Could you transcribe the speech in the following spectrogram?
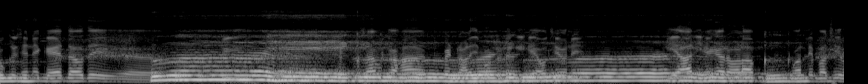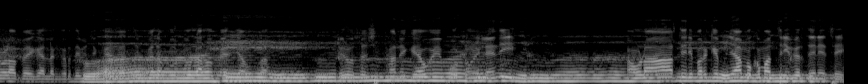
ਉਹ ਕਿਸੇ ਨੇ ਕਹਿਤਾ ਉਹਦੇ ਅਹ, ਵੀ ਸਭ ਕਹਾ ਪਿੰਡ ਵਾਲੀ ਫੋਟੋ ਲੱਗੀ ਗਿਆ ਉੱਥੇ ਉਹਨੇ ਕਿ ਆ ਨਹੀਂ ਹੈਗਾ ਰੌਲਾ ਪਰਲੇ ਪਾਸੇ ਰੌਲਾ ਪੈ ਗਿਆ ਲੰਗਰ ਦੇ ਵਿੱਚ ਕਹਿੰਦਾ ਤੇ ਪਹਿਲਾਂ ਫੋਟੋ ਲਾਓ ਫਿਰ ਜਾਊਗਾ। ਫਿਰ ਉਸ ਸਿੱਖਾਂ ਨੇ ਕਿਹਾ ਉਹ ਇਹ ਫੋਟੋ ਨਹੀਂ ਲੈਂਦੀ। ਆਉਣਾ ਤੇਰੇ ਵਰਗੇ 50 ਮੁੱਖ ਮੰਤਰੀ ਫਿਰਦੇ ਨੇ ਇੱਥੇ।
